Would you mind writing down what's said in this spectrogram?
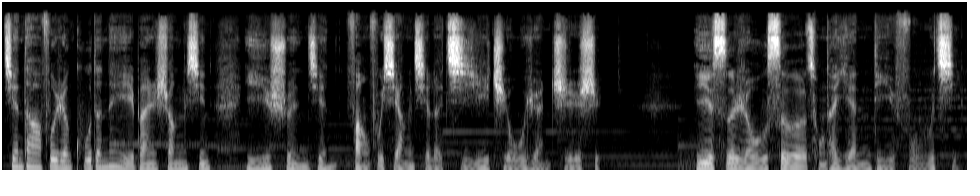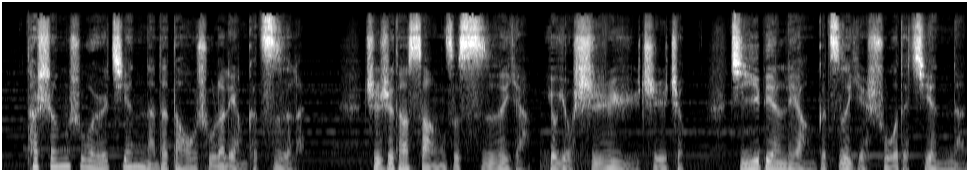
见大夫人哭得那般伤心，一瞬间仿佛想起了极久远之事，一丝柔色从他眼底浮起。他生疏而艰难地道出了两个字来，只是他嗓子嘶哑，又有失语之症，即便两个字也说得艰难，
